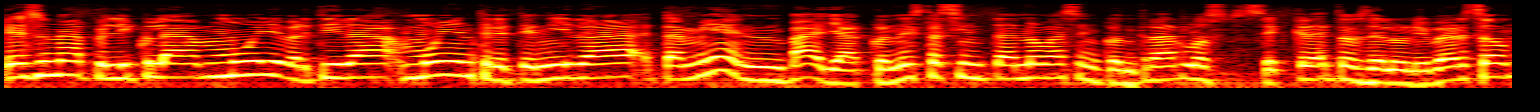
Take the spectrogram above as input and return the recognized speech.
Es una película muy divertida, muy entretenida. También, vaya, con esta cinta no vas a encontrar los secretos del universo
